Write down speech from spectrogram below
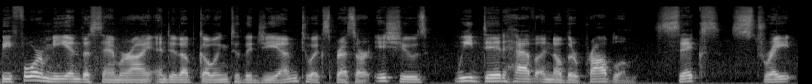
Before me and the samurai ended up going to the GM to express our issues, we did have another problem. Six straight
